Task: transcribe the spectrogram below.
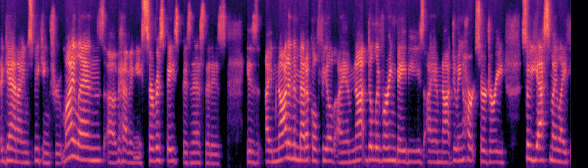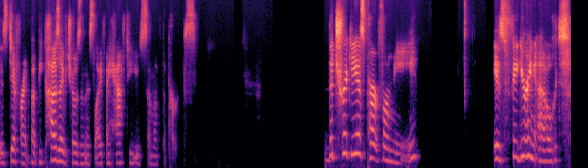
Again, I am speaking through my lens of having a service-based business that is is I'm not in the medical field. I am not delivering babies. I am not doing heart surgery. So yes, my life is different, but because I've chosen this life, I have to use some of the perks the trickiest part for me is figuring out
